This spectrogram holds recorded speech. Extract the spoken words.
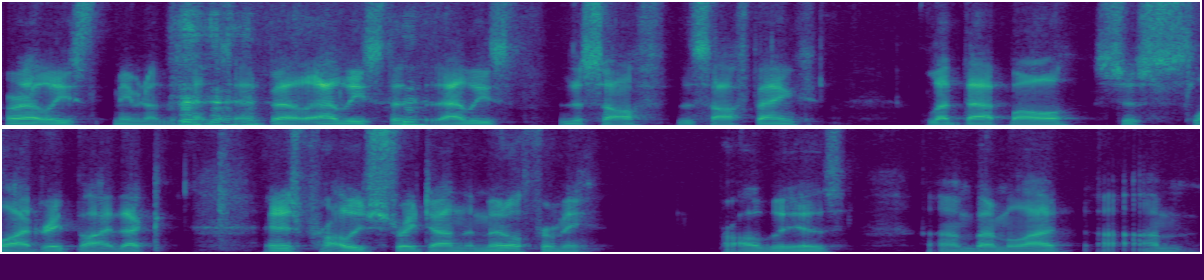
or at least maybe not the Tencent but at least the at least the soft the SoftBank let that ball just slide right by that and it's probably straight down the middle for me. Probably is. Um, but i'm allowed i'm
